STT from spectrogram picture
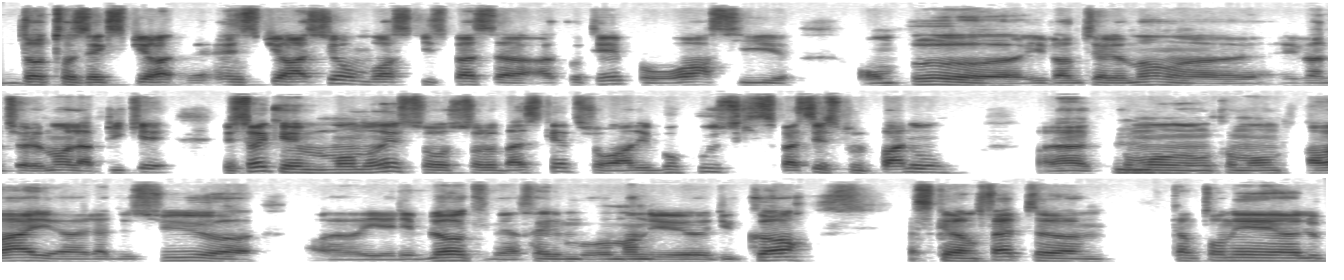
d'autres inspirations, voir ce qui se passe à, côté pour voir si on peut éventuellement, éventuellement l'appliquer. Mais c'est vrai qu'à un moment donné, sur, sur le basket, je regardais beaucoup ce qui se passait sous le panneau. Voilà, comment, mmh. comment on travaille là-dessus. il y a les blocs, mais après le mouvement du, du corps. Parce qu'en fait, quand on est le,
